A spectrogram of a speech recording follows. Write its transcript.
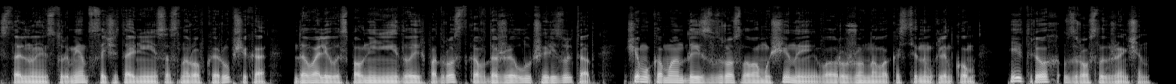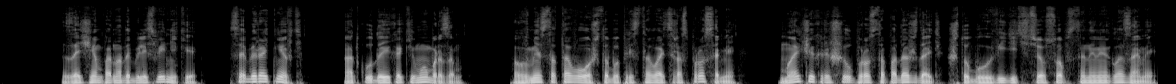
Стальной инструмент в сочетании со сноровкой рубщика давали в исполнении двоих подростков даже лучший результат, чем у команды из взрослого мужчины, вооруженного костяным клинком, и трех взрослых женщин. Зачем понадобились веники? Собирать нефть. Откуда и каким образом? Вместо того, чтобы приставать с расспросами, мальчик решил просто подождать, чтобы увидеть все собственными глазами,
